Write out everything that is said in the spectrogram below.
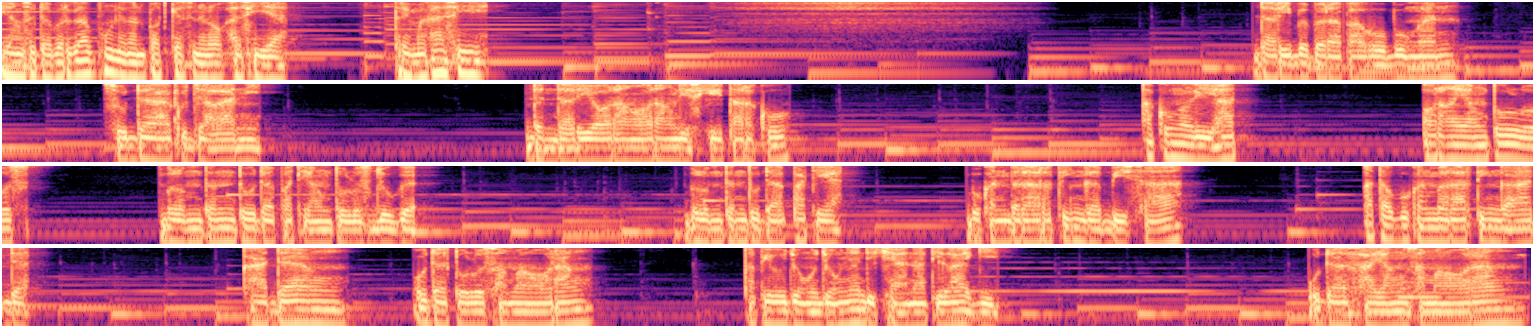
yang sudah bergabung dengan podcast Nelokasi ya. Terima kasih. Dari beberapa hubungan, sudah aku jalani. Dan dari orang-orang di sekitarku, aku ngelihat orang yang tulus belum tentu dapat yang tulus juga. Belum tentu dapat ya. Bukan berarti nggak bisa, atau bukan berarti nggak ada. Kadang udah tulus sama orang, tapi ujung-ujungnya dikhianati lagi. Udah sayang sama orang,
